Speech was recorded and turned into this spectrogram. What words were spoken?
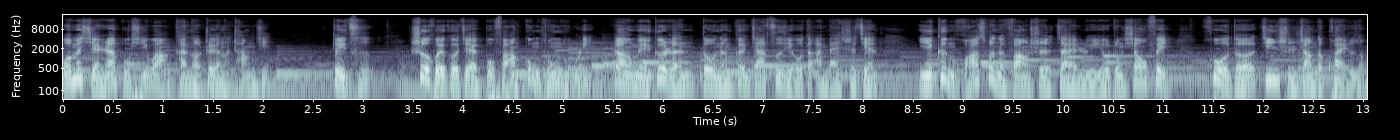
我们显然不希望看到这样的场景。对此，社会各界不妨共同努力，让每个人都能更加自由地安排时间，以更划算的方式在旅游中消费，获得精神上的快乐。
